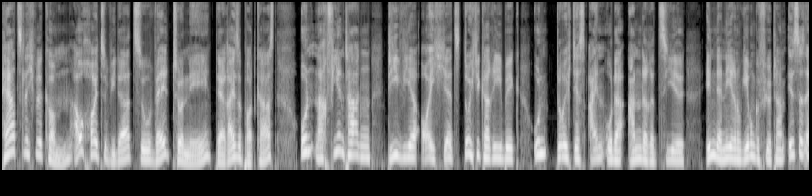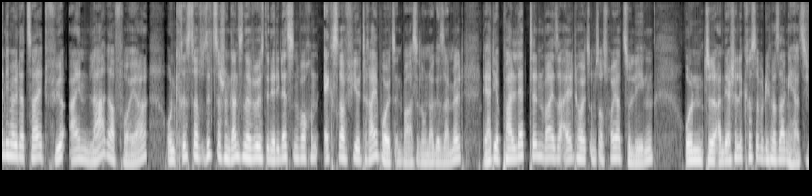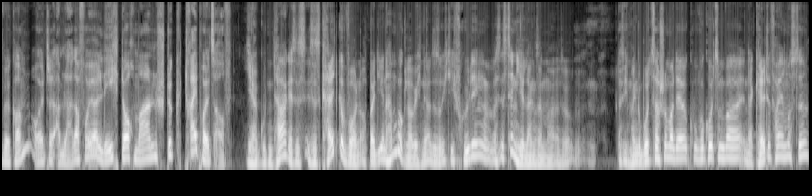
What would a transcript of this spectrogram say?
Herzlich willkommen auch heute wieder zu Welttournee, der Reisepodcast. Und nach vielen Tagen, die wir euch jetzt durch die Karibik und durch das ein oder andere Ziel in der näheren Umgebung geführt haben, ist es endlich mal wieder Zeit für ein Lagerfeuer. Und Christoph sitzt da schon ganz nervös, denn er hat die letzten Wochen extra viel Treibholz in Barcelona gesammelt. Der hat hier palettenweise Altholz, um es aufs Feuer zu legen. Und äh, an der Stelle, Christa, würde ich mal sagen, herzlich willkommen. Heute am Lagerfeuer legt doch mal ein Stück Treibholz auf. Ja, guten Tag. Es ist, es ist kalt geworden, auch bei dir in Hamburg, glaube ich. Ne? Also so richtig Frühling. Was ist denn hier langsam mal? Also, dass ich meinen Geburtstag schon mal, der vor kurzem war, in der Kälte feiern musste.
